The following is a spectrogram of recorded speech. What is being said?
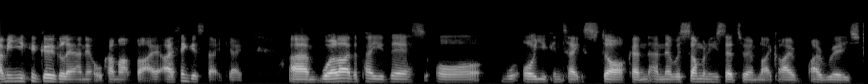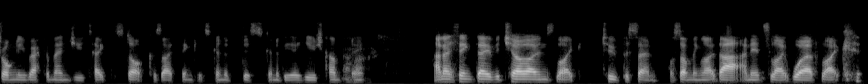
i mean you could google it and it will come up but i, I think it's 30k um, we'll either pay you this or or you can take stock. And and there was someone who said to him like i i really strongly recommend you take the stock because i think it's going to this is going to be a huge company. Uh-huh. And i think david choe owns like 2% or something like that and it's like worth like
